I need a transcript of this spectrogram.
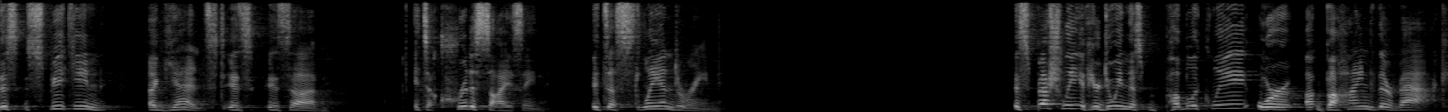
This speaking against is, is a, it's a criticizing, it's a slandering. Especially if you're doing this publicly or uh, behind their back.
